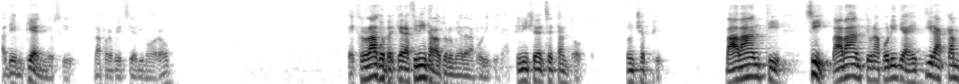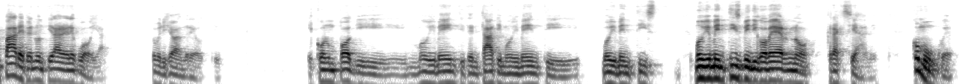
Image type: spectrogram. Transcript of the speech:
adempiendosi la profezia di Moro, è crollato perché era finita l'autonomia della politica, finisce nel 78, non c'è più. Va avanti, sì, va avanti una politica che tira a campare per non tirare le cuoia, come diceva Andreotti, e con un po' di movimenti, tentati movimenti, movimentismi di governo craxiani. Comunque,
